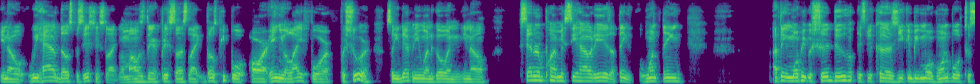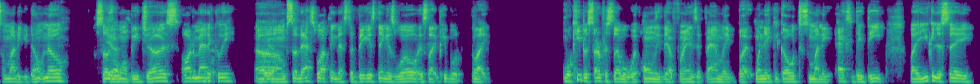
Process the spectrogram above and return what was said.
you know we have those positions. Like my mom's a therapist, so it's like those people are in your life for for sure. So you definitely want to go and you know set an appointment, see how it is. I think one thing. I think more people should do is because you can be more vulnerable to somebody you don't know so Yeah. you won't be judged automatically. Oh, yeah. Um, so that's what I think that's the biggest thing as well. It's like people like will keep a surface level with only their friends and family, but when they can go to somebody actually dig deep, like you can just say,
